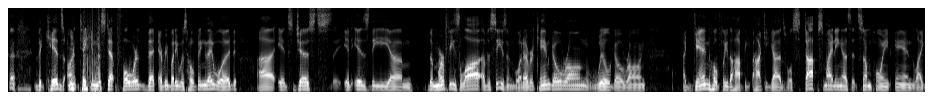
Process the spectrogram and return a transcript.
the kids aren't taking the step forward that everybody was hoping they would. Uh, it's just it is the um, the Murphy's law of a season. Whatever can go wrong will go wrong. Again, hopefully the hockey, hockey gods will stop smiting us at some point, and like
